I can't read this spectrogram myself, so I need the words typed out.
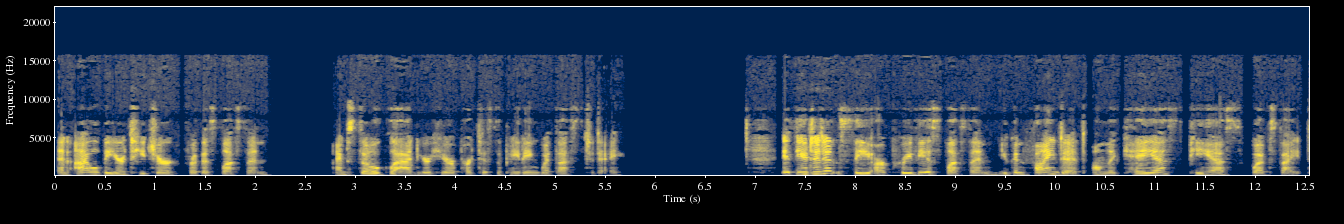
And I will be your teacher for this lesson. I'm so glad you're here participating with us today. If you didn't see our previous lesson, you can find it on the KSPS website.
